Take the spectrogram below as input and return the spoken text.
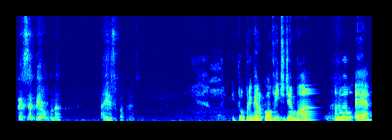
percebendo, né? É isso, Patrícia. Então, o primeiro convite de Emmanuel é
